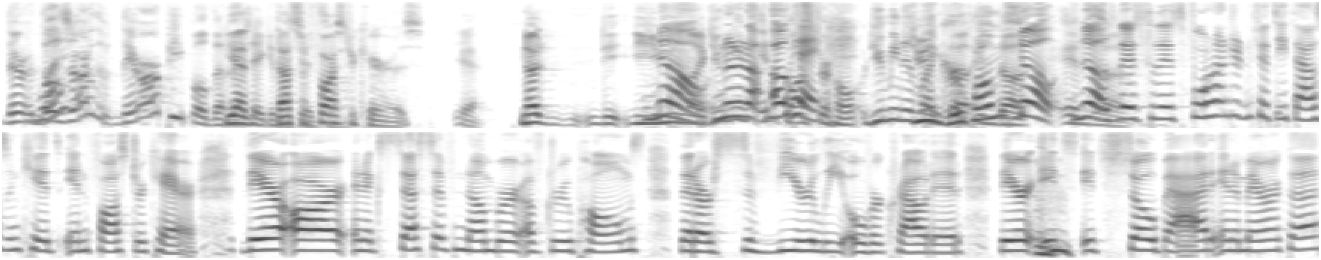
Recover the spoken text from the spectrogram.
There What? those are the, there are people that Yeah, are taking that's the what kids in. foster care is. Yeah. No, d- do you No, mean like, Do you No, mean no, in okay. foster home? Do you mean in Do you like mean group the, in homes? the- no, in no. the- There's there's 450,000 kids in foster care. There are an excessive number of group homes that are severely overcrowded. There, Mm-hmm. it's it's so bad in America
